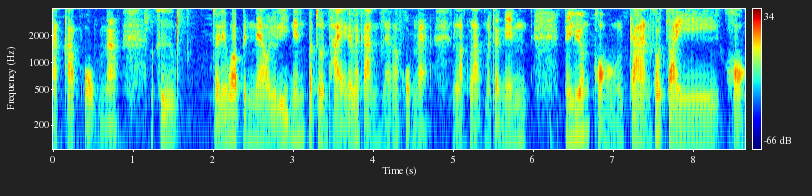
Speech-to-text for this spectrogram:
นะครับผมนะก็คือจะเรียกว่าเป็นแนวยูริเน้นประจนภัยก็แล้วกันนะครับผมนะหลักๆมันจะเน้นในเรื่องของการเข้าใจของ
